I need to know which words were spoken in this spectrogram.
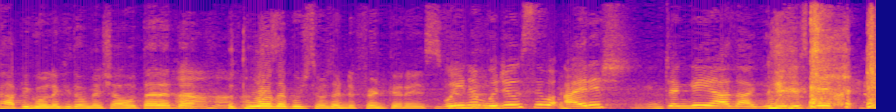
हैप्पी गो लकी तो हमेशा होता रहता हाँ, है हाँ, तो थोड़ा सा कुछ थोड़ा सा डिफरेंट करें इसके वही ना मुझे उससे वो आयरिश जंगे याद आ गई हैं, जिसमें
